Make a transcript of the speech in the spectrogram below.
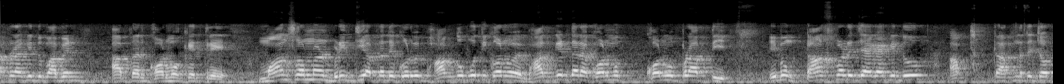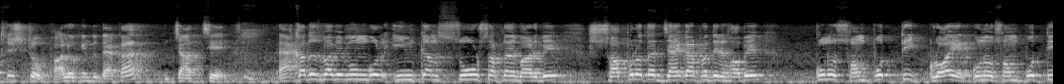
আপনারা কিন্তু পাবেন। আপনার কর্মক্ষেত্রে। মান সম্মান বৃদ্ধি আপনাদের করবে, ভাগ্যপতি কর্ম ভাগ্যের দ্বারা কর্ম, কর্মপ্রাপ্তি এবং ট্রান্সফারের জায়গা কিন্তু আপনাদের যথেষ্ট, ভালো কিন্তু দেখা যাচ্ছে। একাদশভাবে মঙ্গল ইনকাম সোর্স আপনাদের বাড়বে, সফলতার জায়গা আপনাদের হবে, কোনো সম্পত্তি ক্রয়ের, কোনো সম্পত্তি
